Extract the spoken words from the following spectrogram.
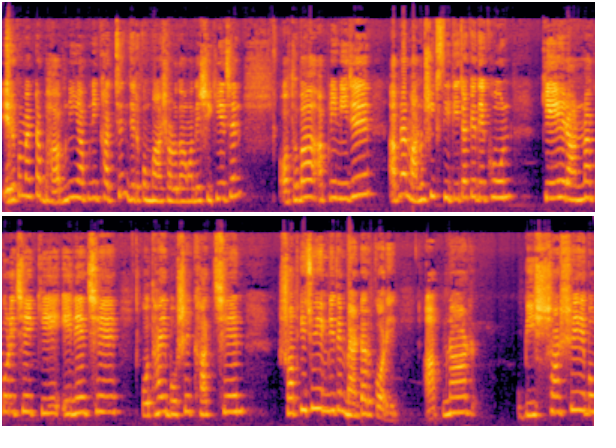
এরকম একটা ভাব নিয়ে আপনি খাচ্ছেন, যেরকম মা শারদা আমাদের শিখিয়েছেন। অথবা আপনি নিজে আপনার মানসিক স্থিতিটাকে দেখুন। কে রান্না করেছে, কে এনেছে কোথায় বসে খাচ্ছেন সব কিছুই এমনিতে ম্যাটার করে। আপনার বিশ্বাসে এবং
